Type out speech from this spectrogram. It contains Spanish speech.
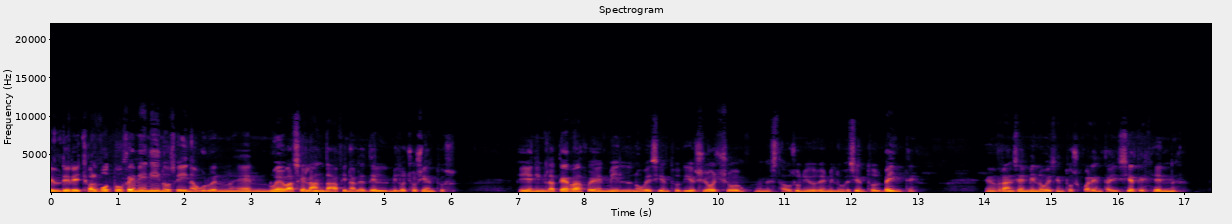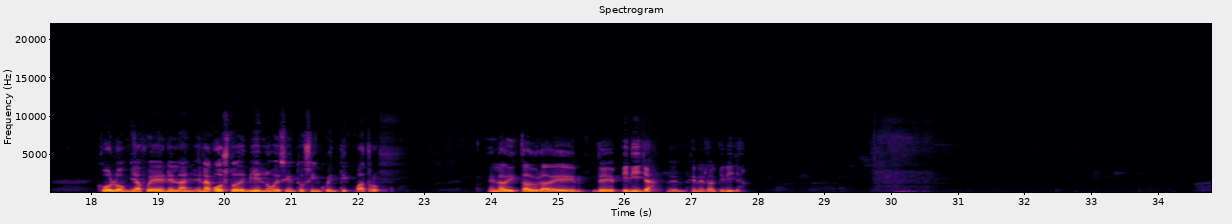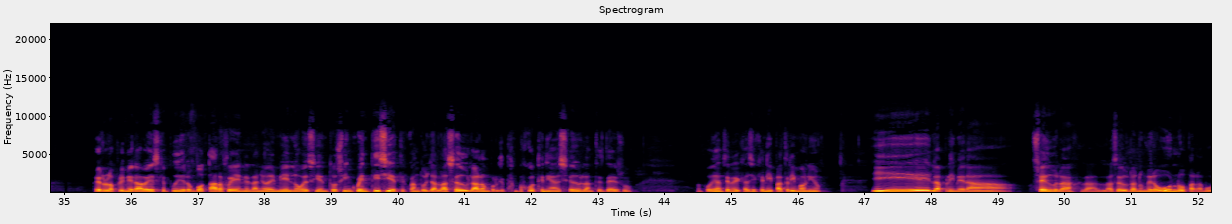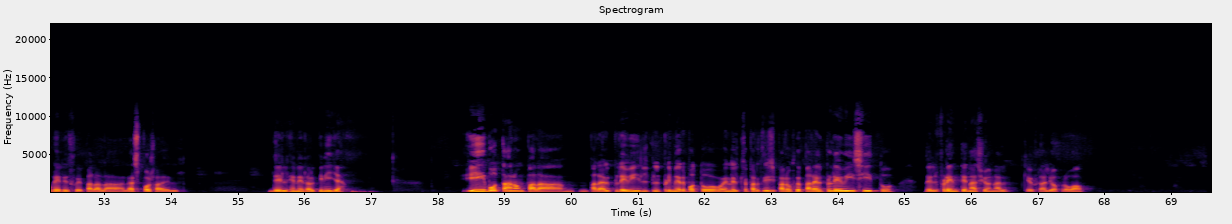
El derecho al voto femenino se inauguró en, Nueva Zelanda a finales del 1800 y en Inglaterra fue en 1918, en Estados Unidos en 1920, en Francia en 1947, en Colombia fue en, el año, en agosto de 1954, en la dictadura de, de Pinilla, el general Pinilla. Pero la primera vez que pudieron votar fue en el año de 1957, cuando ya la cedularon, porque tampoco tenían cédula antes de eso. No podían tener casi que ni patrimonio. Y la primera cédula, la, cédula número uno para mujeres fue para la, esposa del, del general Pinilla. Y votaron para, para el, el primer voto en el que participaron fue para el plebiscito del Frente Nacional que salió aprobado.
